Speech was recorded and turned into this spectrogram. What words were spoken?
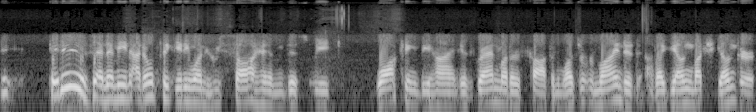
It is. And I mean, I don't think anyone who saw him this week walking behind his grandmother's coffin wasn't reminded of a young, much younger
